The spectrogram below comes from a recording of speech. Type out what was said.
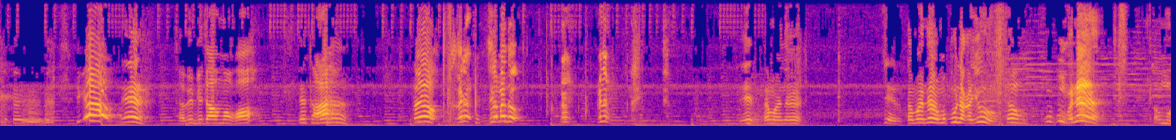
batang yun? Ikaw! Sir. Sabi, bitaw mo ko. Sir, tama na. Kayo! Ano? Sir Armando! Ano? Sir, tama na. Sir, tama na. Umupo na kayo. Ikaw! Umupo ka na. Ikaw mo.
